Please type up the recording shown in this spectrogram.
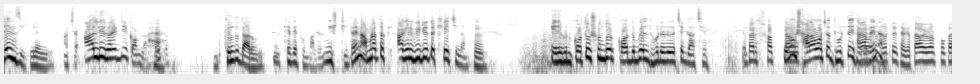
লেন্সি? লেন্জি আচ্ছা আর্লি ভ্যারাইটি কমলা হ্যাঁ? কিন্তু দারুণ। খেতে খুব ভালো মিষ্টি তাই না? আমরা তো আগের ভিডিওতে খেয়েছিলাম। এই দেখুন কত সুন্দর কদবেল ধরে রয়েছে গাছে। এবার সব এবং সারা বছর ধরতেই থাকে তাই না? ধরতে থাকে তাও এবার পোকা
